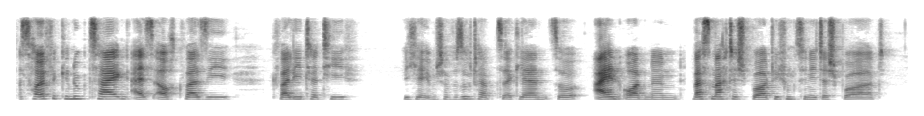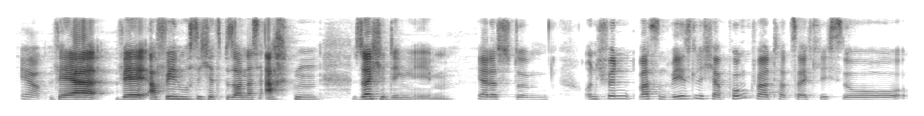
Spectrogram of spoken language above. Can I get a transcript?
das häufig genug zeigen, als auch quasi qualitativ, wie ich ja eben schon versucht habe zu erklären, so einordnen, was macht der Sport, wie funktioniert der Sport. Ja. Wer, wer, auf wen muss ich jetzt besonders achten? Solche Dinge eben. Ja, das stimmt. Und ich finde, was ein wesentlicher Punkt war tatsächlich so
